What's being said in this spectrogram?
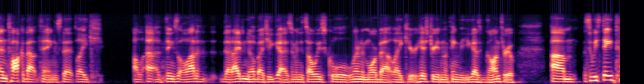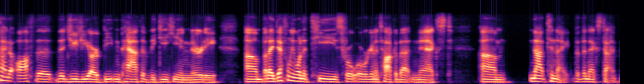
and talk about things that like uh, things a lot of that I didn't know about you guys. I mean, it's always cool learning more about like your history and the thing that you guys have gone through. Um, so we stayed kind of off the the GGR beaten path of the geeky and nerdy, um, but I definitely want to tease for what we're going to talk about next. Um, not tonight, but the next time.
